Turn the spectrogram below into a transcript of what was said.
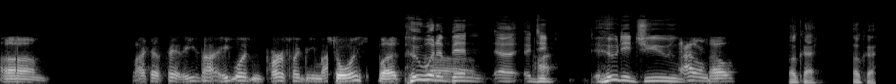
um, like I said, he's not he wouldn't personally be my choice, but Who would have uh, been? Uh, did who did you? I don't know. Okay, okay.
